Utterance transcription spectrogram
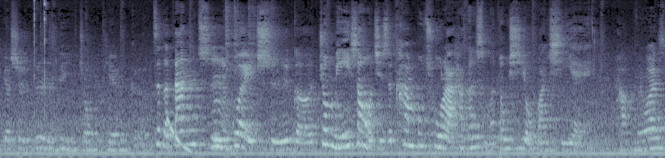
一个是日历中天格。这个单池贵池格，就名义上我其实看不出来它跟什么东西有关系耶。好，没关系，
